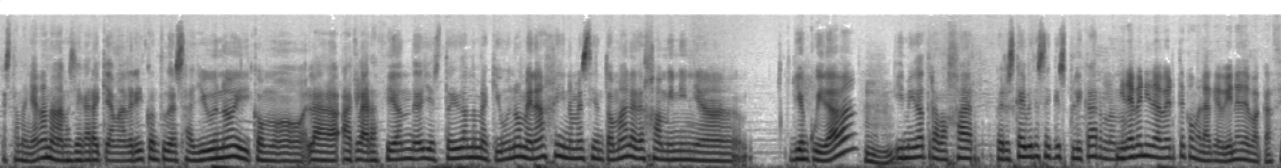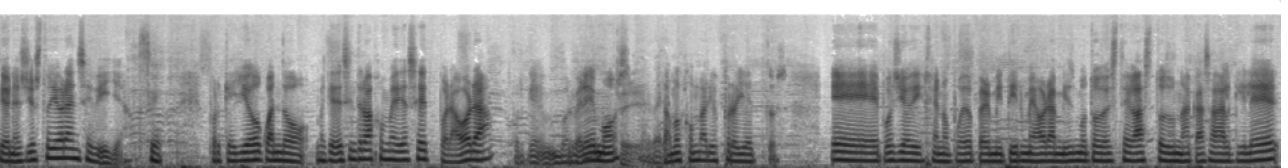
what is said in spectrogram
esta mañana, nada más llegar aquí a Madrid con tu desayuno y como la aclaración de, oye, estoy dándome aquí un homenaje y no me siento mal, he dejado a mi niña bien cuidada y me he ido a trabajar. Pero es que hay veces hay que explicarlo, ¿no? Mira, he venido a verte como la que viene de vacaciones. Yo estoy ahora en Sevilla. Sí. porque yo cuando me quedé sin trabajo en Mediaset por ahora, porque volveremos, Sí. estamos con varios proyectos, eh, pues yo dije, no puedo permitirme ahora mismo todo este gasto de una casa de alquiler.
